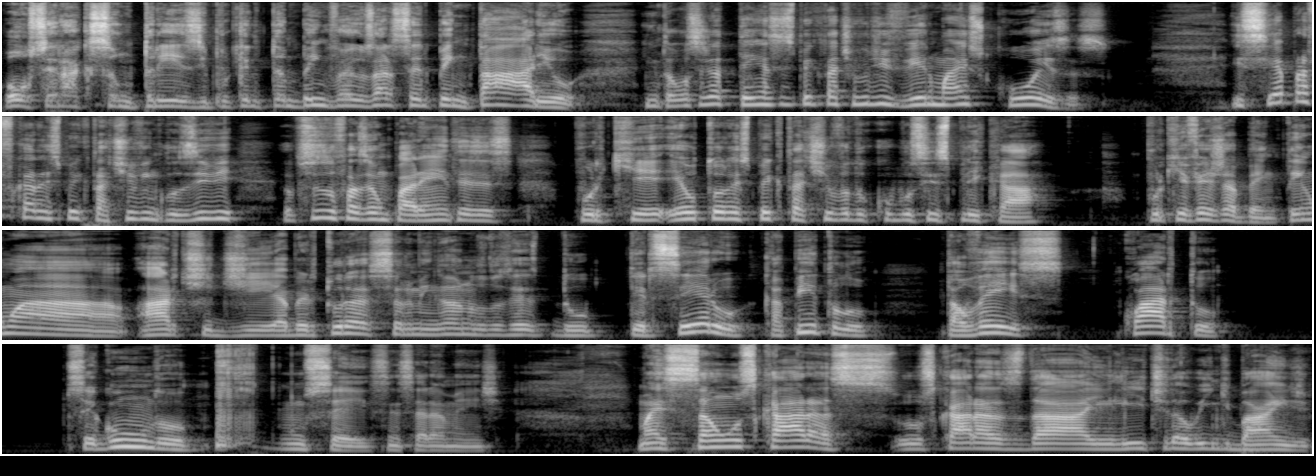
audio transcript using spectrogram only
Ou será que são 13, porque ele também vai usar serpentário? Então você já tem essa expectativa de ver mais coisas. E se é para ficar na expectativa, inclusive, eu preciso fazer um parênteses, porque eu tô na expectativa do cubo se explicar. Porque veja bem, tem uma arte de abertura, se eu não me engano, do, te do terceiro capítulo, talvez, quarto, segundo, não sei, sinceramente. Mas são os caras, os caras da elite da Wingbind,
